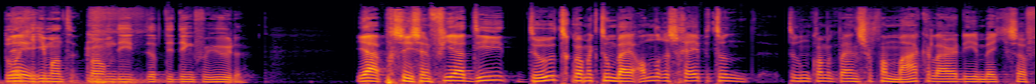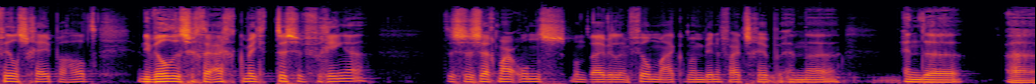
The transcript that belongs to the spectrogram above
Totdat Nee. je iemand kwam die dat, dit ding verhuurde. Ja, precies. En via die dude kwam ik toen bij andere schepen. Toen, toen kwam ik bij een soort van makelaar die een beetje zoveel schepen had. En die wilde zich er eigenlijk een beetje tussen wringen. Tussen zeg maar ons, want wij willen een film maken op een binnenvaartschip. En, eh, en de, eh,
